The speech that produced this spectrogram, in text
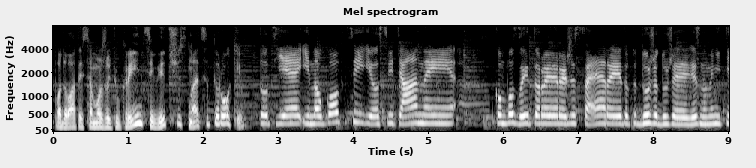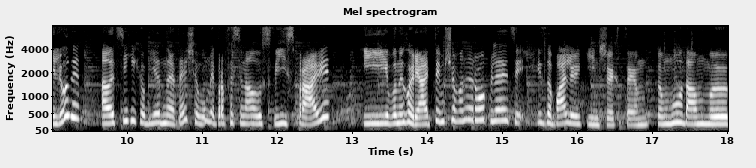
Подаватися можуть українці від 16 років. Тут є і науковці, і освітяни, композитори, режисери, тобто дуже дуже різноманітні люди. Але всіх їх об'єднує те, що вони професіонали у своїй справі. І вони горять тим, що вони роблять, і запалюють інших цим. Тому там е,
